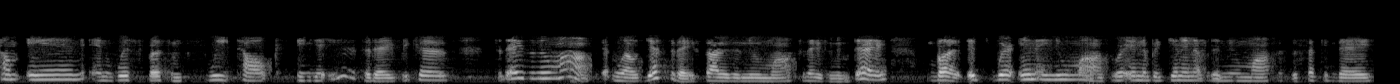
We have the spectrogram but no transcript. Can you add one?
come in and whisper some sweet talk in your ear today because today's a new month. Well, yesterday started a new month. Today's a new day, but it's we're in a new month. We're in the beginning of the new month. It's the second day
